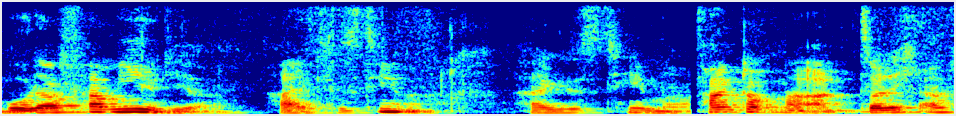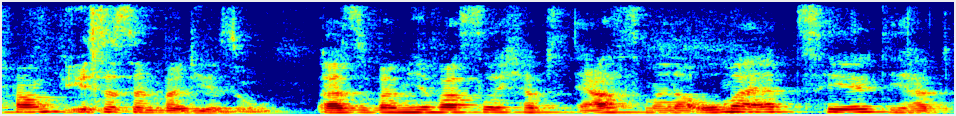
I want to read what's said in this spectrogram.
oder Familie. heikles Thema. Heikles Thema. Fang doch mal an. Soll ich anfangen? Wie ist das denn bei dir so? Also bei mir war es so, ich habe es erst meiner Oma erzählt, die hat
